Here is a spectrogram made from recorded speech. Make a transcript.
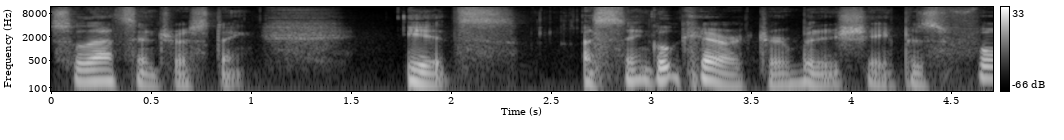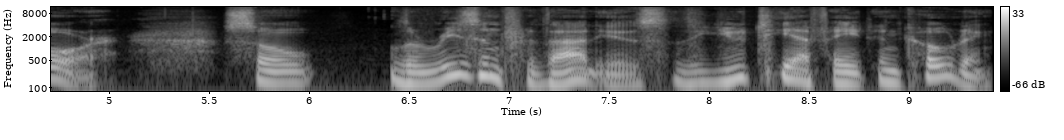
So that's interesting. It's a single character, but its shape is 4. So the reason for that is the UTF-8 encoding.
